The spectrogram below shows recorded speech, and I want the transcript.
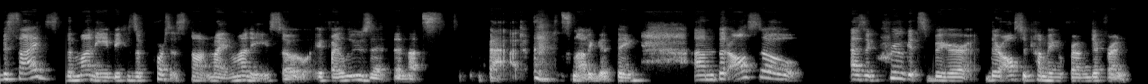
Besides the money, because of course it's not my money. So if I lose it, then that's bad. it's not a good thing. Um, but also, as a crew gets bigger, they're also coming from different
